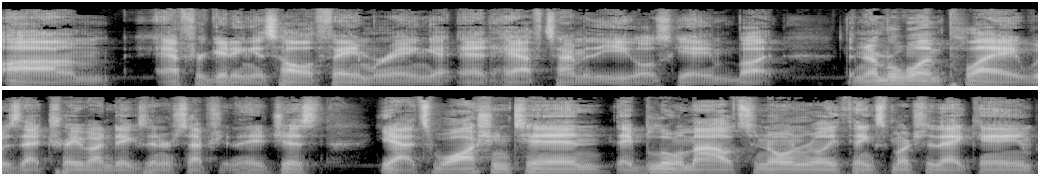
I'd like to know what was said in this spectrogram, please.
Um, after getting his Hall of Fame ring at, at halftime of the Eagles game, but the number one play was that Trevon Diggs interception. And it just, yeah, it's Washington. They blew him out, so no one really thinks much of that game.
